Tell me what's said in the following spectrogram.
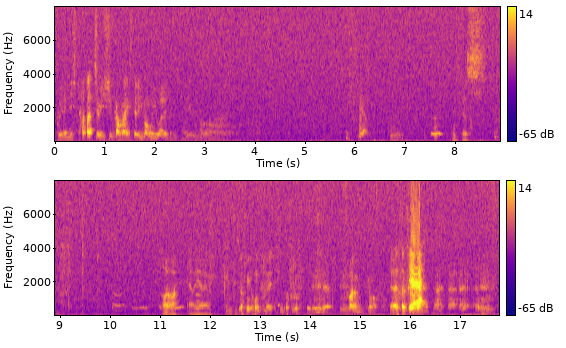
直前にして二十歳を1週間前にしてる今も言われてるっていう。いや、よし。おいおいやめやめやう。ん。ジョミ本当泣い。てんのつばでもつけますか？めやめとけ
